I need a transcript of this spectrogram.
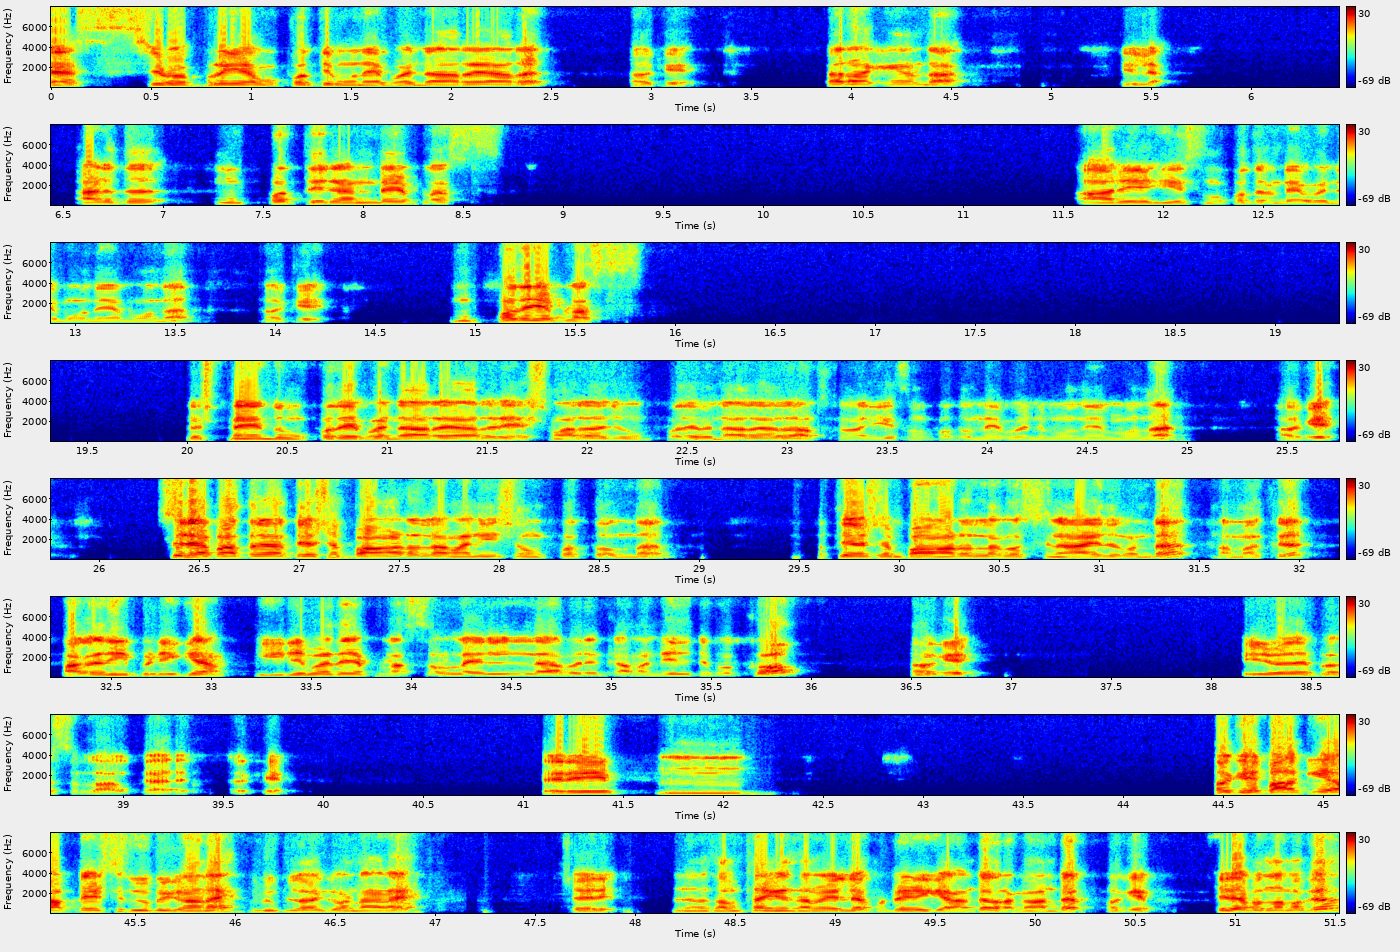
യെസ് ശിവപ്രിയ മുപ്പത്തി മൂന്ന് പോയിന്റ് ആറ് ആറ്. ഓക്കെ വേറെ ഉണ്ടാ? ഇല്ല. അടുത്ത് മുപ്പത്തിരണ്ട് plus R A G S മുപ്പത്തിരണ്ട് പോയിന്റ് മൂന്ന് മൂന്ന്. ഓക്കെ മുപ്പത് പ്ലസ് കൃഷ്ണേന്ദു മുപ്പത് പോയിന്റ് ആറ് ആറ്? രേഷ്മ രാജു മുപ്പത് പോയിന്റ് ആറ് ആറ്. അർച്ചന ജി എസ് മുപ്പത്തൊന്ന് പോയിന്റ് മൂന്ന് മൂന്ന്. ഓക്കെ ശരി അപ്പൊ അത്ര അത്യാവശ്യം പാടുള്ള മനീഷ മുപ്പത്തൊന്ന്. അത്യാവശ്യം പാടുള്ള ക്വസ്റ്റ്യൻ ആയതുകൊണ്ട് നമുക്ക് പകുതി പിടിക്കാം. ഇരുപത് പ്ലസ് ഉള്ള എല്ലാവരും കമന്റ് ചെയ്തിട്ട് പൊക്കോ. ഓക്കെ ഇരുപത് പ്ലസ് ഉള്ള ആൾക്കാർ ഓക്കെ ശരി. ഓക്കെ ബാക്കി അപ്ഡേറ്റ്സ് ഗ്രൂപ്പിൽ കാണേ. ഗ്രൂപ്പിൽ കൊണ്ടാണേ ശരി. സംസാരിക്കുന്ന സമയമില്ല. ഫുഡ് കഴിക്കാണ്ട് ഉറങ്ങാണ്ട്. ഓക്കെ ശരി അപ്പൊ നമുക്ക്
